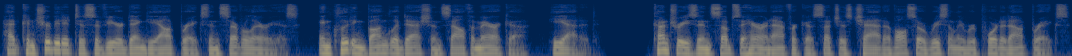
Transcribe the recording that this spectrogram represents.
had contributed to severe dengue outbreaks in several areas, including Bangladesh and South America, he added. Countries in sub Saharan Africa, such as Chad, have also recently reported outbreaks,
